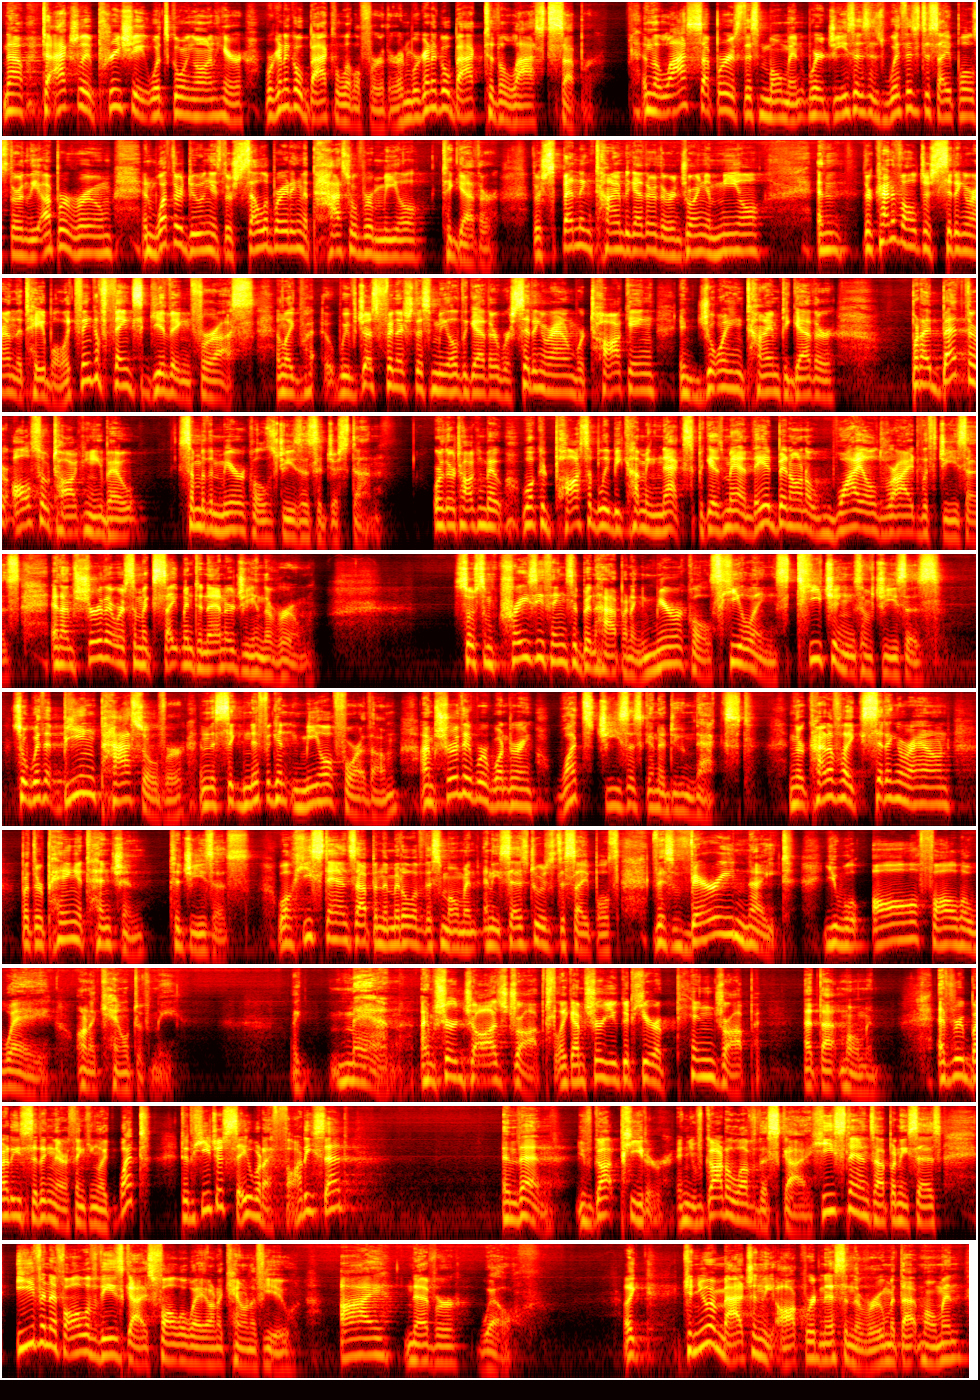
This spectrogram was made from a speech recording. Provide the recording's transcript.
Now, to actually appreciate what's going on here, we're going to go back a little further and we're going to go back to the Last Supper. And the Last Supper is this moment where Jesus is with his disciples. They're in the upper room, and what they're doing is they're celebrating the Passover meal together. They're spending time together, they're enjoying a meal, and they're kind of all just sitting around the table. Like, think of Thanksgiving for us. And like, we've just finished this meal together, we're sitting around, we're talking, enjoying time together. But I bet they're also talking about some of the miracles Jesus had just done or they're talking about what could possibly be coming next because, man, they had been on a wild ride with Jesus. And I'm sure there was some excitement and energy in the room. So, some crazy things had been happening miracles, healings, teachings of Jesus. So, with it being Passover and the significant meal for them, I'm sure they were wondering, what's Jesus to do next? And they're kind of like sitting around, but they're paying attention to Jesus. Well, he stands up in the middle of this moment and he says to his disciples, This very night you will all fall away on account of me. Like, man, I'm sure jaws dropped. Like, I'm sure you could hear a pin drop at that moment. Everybody's sitting there thinking, like, what? Did he just say what I thought he said? And then you've got Peter, and you've got to love this guy. He stands up and he says, Even if all of these guys fall away on account of you, I never will. Like, can you imagine the awkwardness in the room at that moment?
